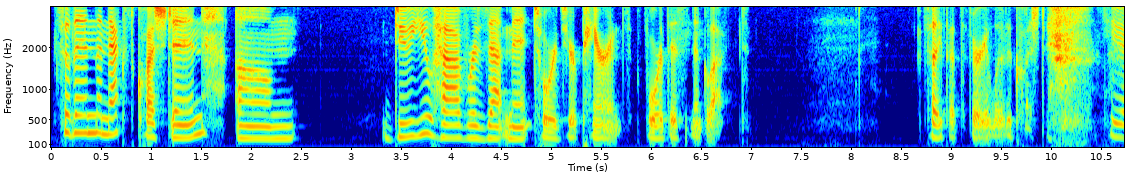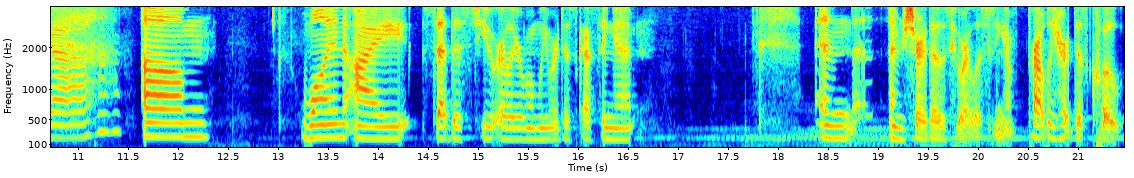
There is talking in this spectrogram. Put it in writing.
so then the next question um, Do you have resentment towards your parents for this neglect? I feel like that's a very loaded question. yeah. um, one, I said this to you earlier when we were discussing it and I'm sure those who are listening have probably heard this quote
